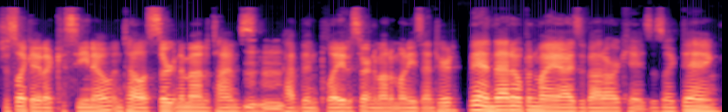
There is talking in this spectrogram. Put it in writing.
just like at a casino, until a certain amount of times Mhm. have been played, a certain amount of money is entered. Man, that opened my eyes about arcades. It's like, dang,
